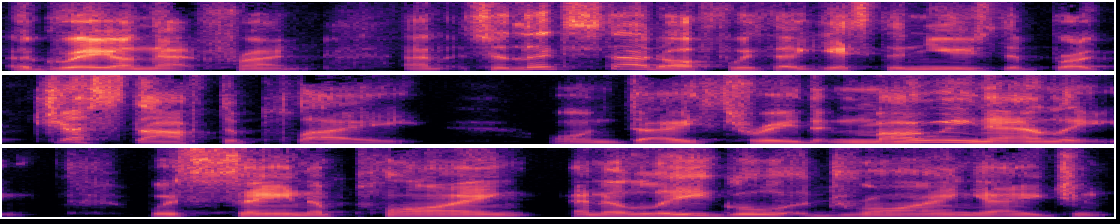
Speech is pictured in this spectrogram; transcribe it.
Agree on that front. Um, so let's start off with, I guess, the news that broke just after play on day three that Moeen Ali was seen applying an illegal drying agent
